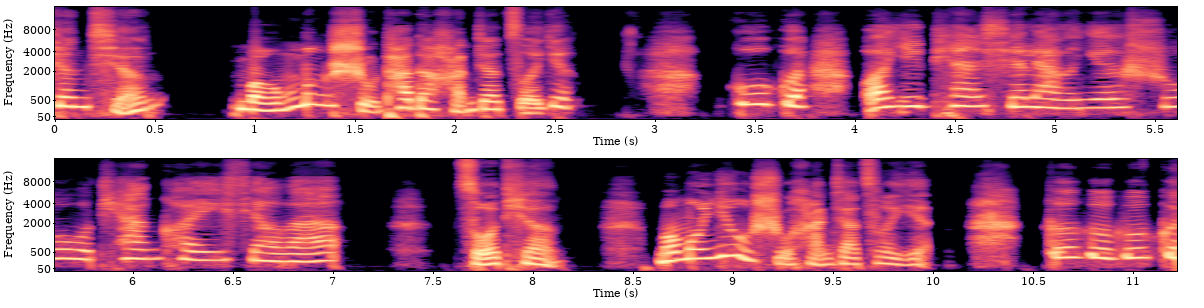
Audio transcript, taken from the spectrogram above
天前，萌萌数他的寒假作业。姑姑，我一天写两页，十五天可以写完。昨天，萌萌又数寒假作业。姑姑，姑姑，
